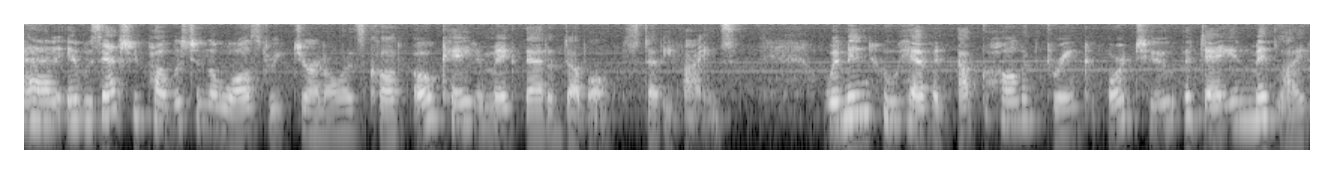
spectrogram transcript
And it was actually published in the Wall Street Journal. It's called Okay to Make That a Double, study finds. Women who have an alcoholic drink or two a day in midlife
